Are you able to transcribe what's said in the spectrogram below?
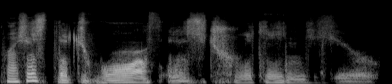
Precious? The dwarf is tricking you.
